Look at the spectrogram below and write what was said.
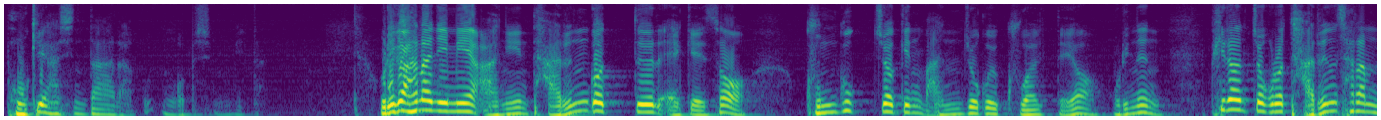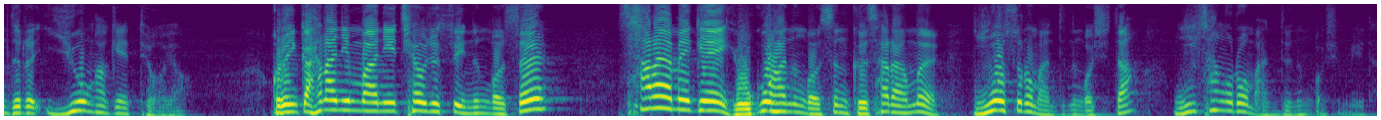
보게 하신다라는 것입니다. 우리가 하나님이 아닌 다른 것들에게서 궁극적인 만족을 구할 때요. 우리는 필연적으로 다른 사람들을 이용하게 되어요. 그러니까 하나님만이 채워줄 수 있는 것을 사람에게 요구하는 것은 그 사람을 무엇으로 만드는 것이다? 우상으로 만드는 것입니다.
